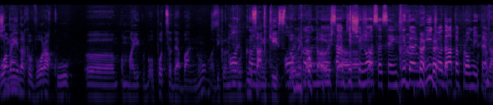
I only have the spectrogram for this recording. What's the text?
Oamenii, de... dacă vor acum Uh, mai pot să dea bani, nu? Adică nu, Oricând, nu s-a închis, domne, gata, Nu ăștia, s-a închis și nu o să se închidă niciodată, promitem. Da,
